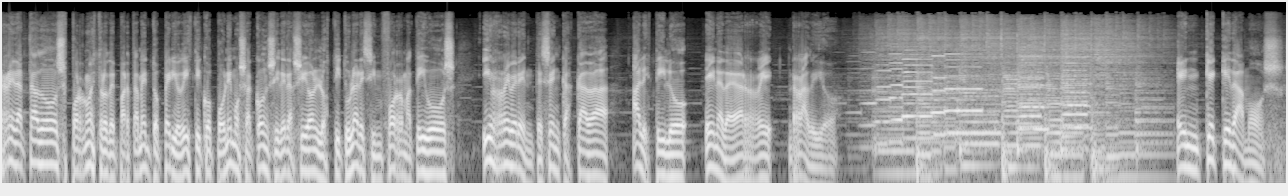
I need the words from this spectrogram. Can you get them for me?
Redactados por nuestro departamento periodístico, ponemos a consideración los titulares informativos irreverentes en cascada al estilo NDR Radio. ¿En qué quedamos?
